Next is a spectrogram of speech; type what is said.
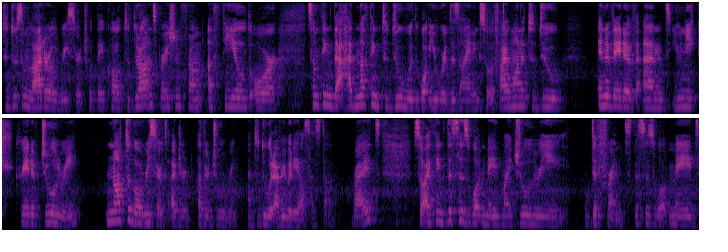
to do some lateral research what they call to draw inspiration from a field or something that had nothing to do with what you were designing. So if i wanted to do innovative and unique creative jewelry not to go research other, other jewelry and to do what everybody else has done right? So i think this is what made my jewelry different. This is what made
